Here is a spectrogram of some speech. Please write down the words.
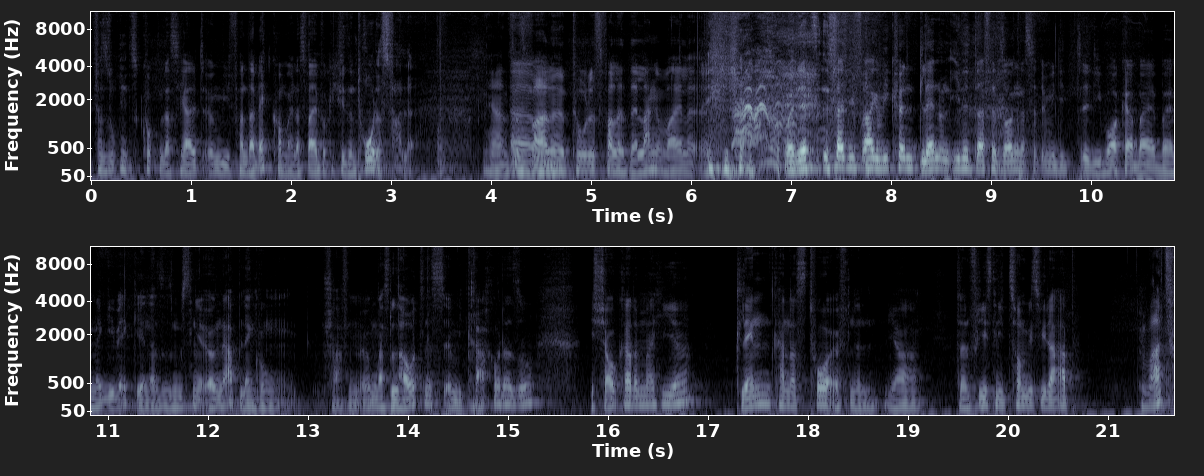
versuchen zu gucken, dass sie halt irgendwie von da wegkommen, weil das war ja wirklich wie so eine Todesfalle. Ja, das Ähm. war eine Todesfalle der Langeweile. Und jetzt ist halt die Frage, wie können Glenn und Enid dafür sorgen, dass halt irgendwie die, die Walker bei, bei Maggie weggehen? Also sie müssen ja irgendeine Ablenkung schaffen. Irgendwas Lautes, irgendwie Krach oder so. Ich schaue gerade mal hier. Glenn kann das Tor öffnen. Ja. Dann fließen die Zombies wieder ab. Was?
